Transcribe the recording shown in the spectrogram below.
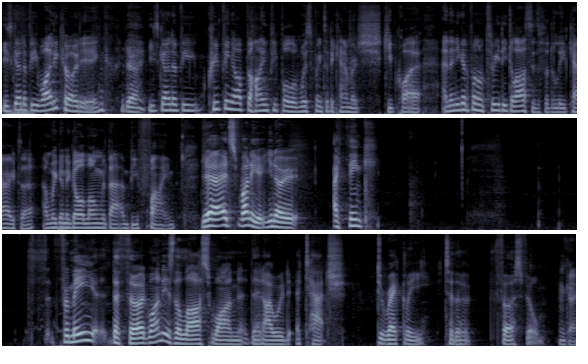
he's going to be wily coding. Yeah. He's going to be creeping up behind people and whispering to the camera, "Shh, keep quiet." And then you're going to put on 3D glasses for the lead character, and we're going to go along with that and be fine. Yeah, it's funny. You know, I think th- for me, the third one is the last one that I would attach directly to the first film. Okay.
